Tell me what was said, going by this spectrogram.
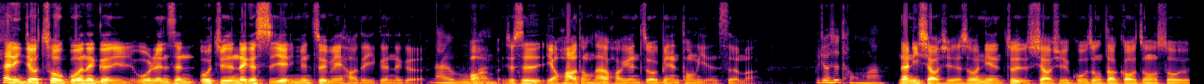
那你就错过那个我人生，我觉得那个实验里面最美好的一个那个哪个部分？就是氧化铜，它还原之后变成铜的颜色嘛？不就是铜吗？那你小学的时候念，就是小学、国中到高中的时候，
